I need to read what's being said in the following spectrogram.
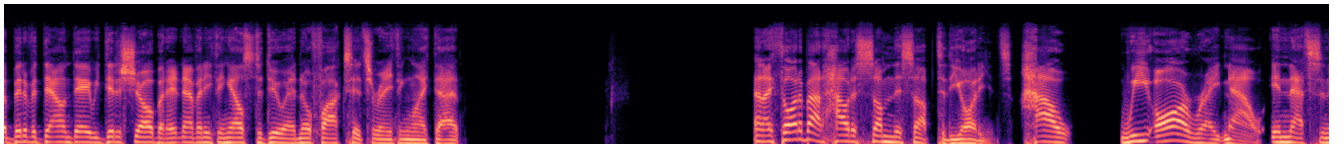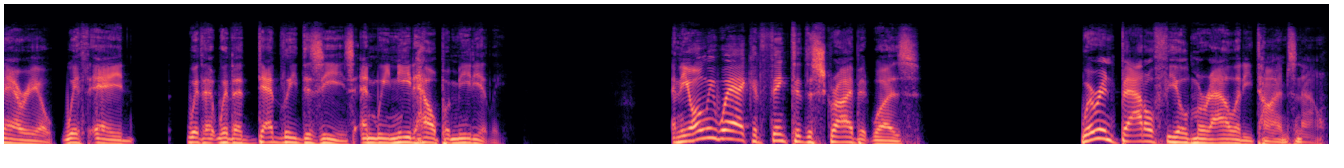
a, bit of a down day. We did a show, but I didn't have anything else to do. I had no Fox hits or anything like that. And I thought about how to sum this up to the audience. How we are right now in that scenario with a with a with a deadly disease and we need help immediately. And the only way I could think to describe it was we're in battlefield morality times now.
